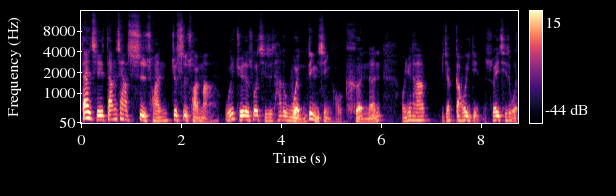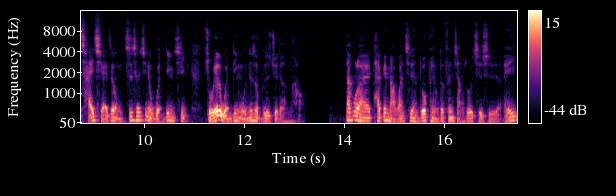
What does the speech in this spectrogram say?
但其实当下试穿就试穿嘛，我就觉得说，其实它的稳定性哦，可能哦，因为它比较高一点，所以其实我踩起来这种支撑性的稳定性，左右的稳定，我那时候不是觉得很好。但后来台北买完，其实很多朋友都分享说，其实哎，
